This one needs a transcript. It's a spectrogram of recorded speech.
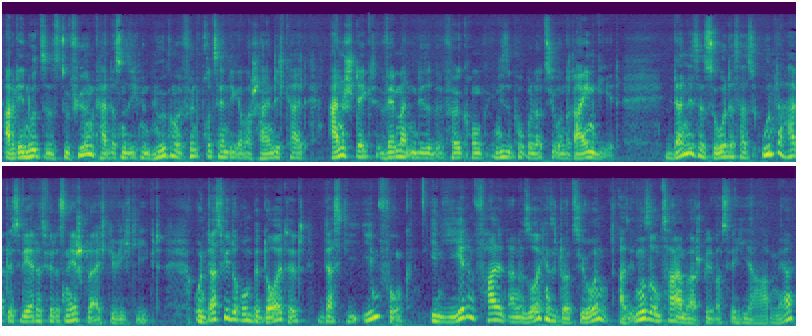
aber der nur dazu führen kann, dass man sich mit 0,5-prozentiger Wahrscheinlichkeit ansteckt, wenn man in diese Bevölkerung, in diese Population reingeht. Dann ist es so, dass das unterhalb des Wertes für das Nash-Gleichgewicht liegt. Und das wiederum bedeutet, dass die Impfung in jedem Fall in einer solchen Situation, also in unserem Zahlenbeispiel, was wir hier haben, ja,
